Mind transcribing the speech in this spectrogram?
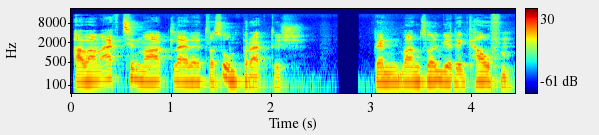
aber am Aktienmarkt leider etwas unpraktisch. Denn wann sollen wir den kaufen?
